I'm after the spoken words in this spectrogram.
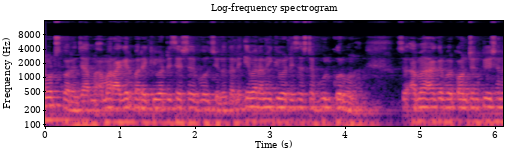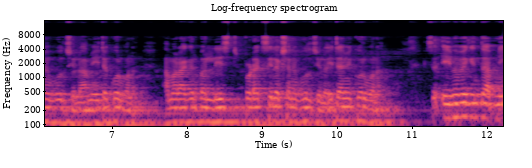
নোটস করেন যে আমার আগের বারে কিওয়ার্ড রিসার্চে ভুল ছিল, তাহলে এবার আমি কিওয়ার্ড রিসার্চটা ভুল করব না। সো আমার আগের বার কন্টেন্ট ক্রিয়েশনে ভুল ছিল, আমি এটা করব না। আমার আগের বার লিস্ট প্রোডাক্ট সিলেকশনে ভুল ছিল, এটা আমি করব না। সো এইভাবে কিন্তু আপনি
